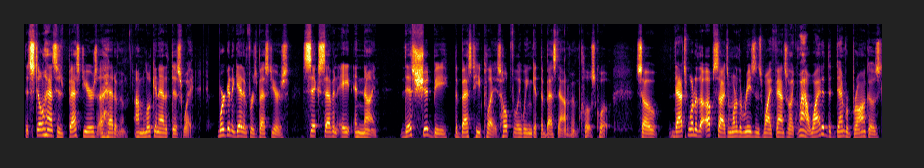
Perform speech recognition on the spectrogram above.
that still has his best years ahead of him. I'm looking at it this way. We're going to get him for his best years six, seven, eight, and nine. This should be the best he plays. Hopefully, we can get the best out of him. Close quote. So that's one of the upsides and one of the reasons why fans are like, wow, why did the Denver Broncos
